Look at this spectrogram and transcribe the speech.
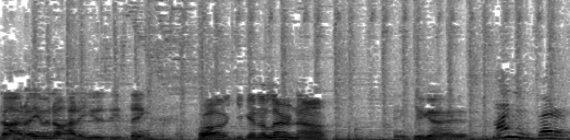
No, I don't even know how to use these things. Well, you're gonna learn now. Thank you guys. Mine is better.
